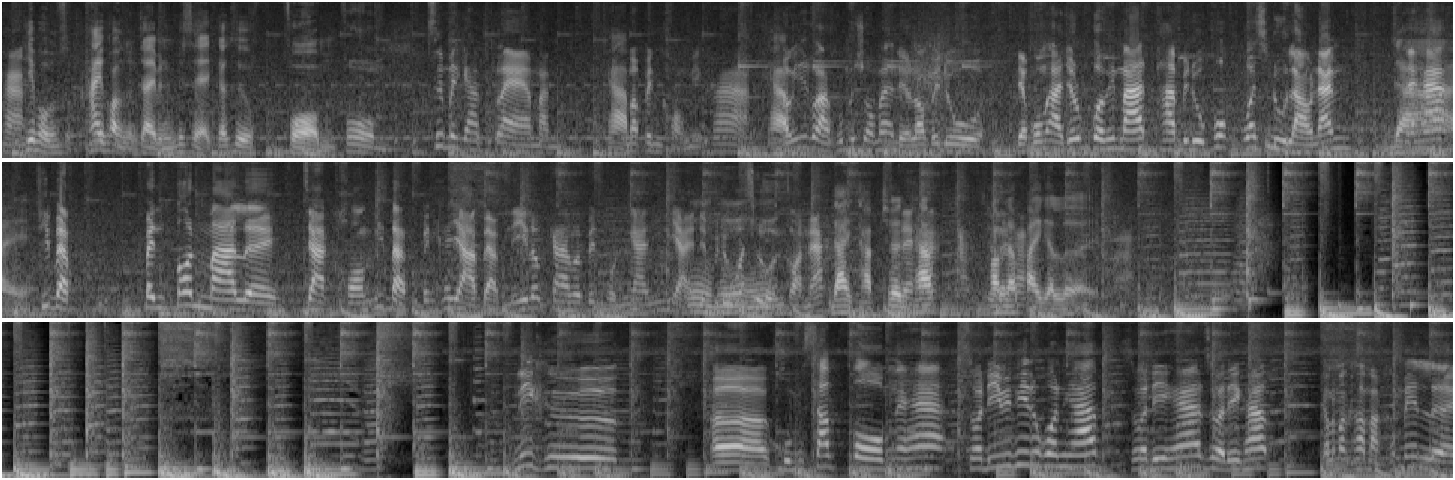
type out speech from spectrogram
ครับ ที่ผมให้ความสนใจเป็นพิเศษก็คือโฟม โฟม ซึ่งเป็นการแปลมันครับมาเป็นของมีค่าครับเอางี้ดีกว่าคุณผู้ชมฮะเดี๋ยวเราไปดู เดี๋ยวผมอาจจะรบกวนพี่มาร์ทพาไปดูพวกวัสดุเหล่านั้นได้ นะฮะที่แบบ เป็นต้นมาเลยจากของที่แบบเป็นขยะแบบนี้แล้วกลายมาเป็นผลงานที่ใหญ่เดี๋ยวไปดูวัสดุกันก่อนนะได้ครับเชิญครับนะฮะอะพร้อมแล้วเชิญครับไปกันเลย นี่คือเอ่อขุมทรัพย์โฟมนะฮะ สวัสดีพี่ๆทุกคนครับ สวัสดีฮะ สวัสดีครับกำลังขมักเขม้นเลย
